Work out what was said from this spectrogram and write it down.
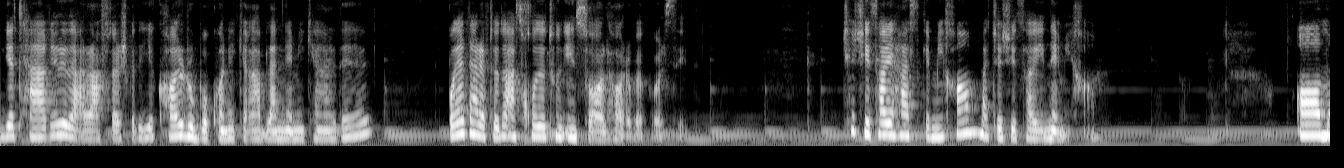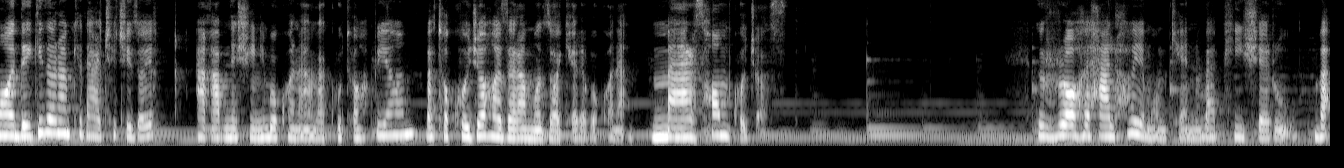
یه تغییری در رفتارش بده یه کاری رو بکنه که قبلا نمی‌کرده باید در ابتدا از خودتون این سوال ها رو بپرسید چه چیزهایی هست که می‌خوام و چه چیزهایی نمی‌خوام آمادگی دارم که در چه چیزهایی عقب نشینی بکنم و کوتاه بیام و تا کجا حاضرم مذاکره بکنم. مرزهام کجاست؟ راه حل های ممکن و پیش رو و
